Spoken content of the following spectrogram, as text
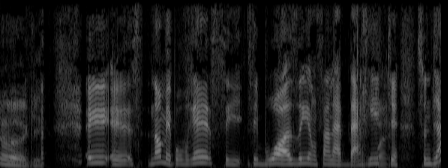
Ah, OK. Et euh, non, mais pour vrai, c'est c'est boisé, on sent la barrique. Ouais. C'est une bière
